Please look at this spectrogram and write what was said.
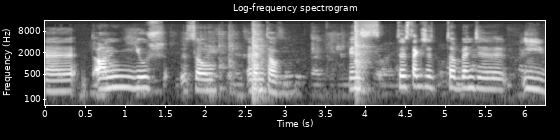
E, Oni już są rentowni. Więc to jest tak, że to będzie i,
